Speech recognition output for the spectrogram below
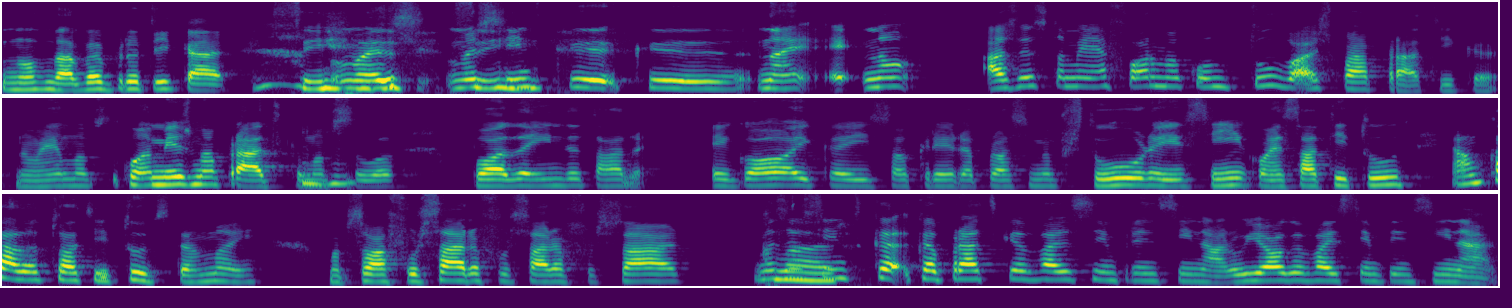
não dá para praticar. Sim. Mas, mas sim. sinto que, que não, é, é não, às vezes também é a forma como tu vais para a prática, não é? Uma, com a mesma prática, uma uhum. pessoa pode ainda estar egoica e só querer a próxima postura e assim, com essa atitude. É um bocado a tua atitude também. Uma pessoa a forçar, a forçar, a forçar. Mas claro. eu sinto que, que, a prática vai sempre ensinar, o yoga vai sempre ensinar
